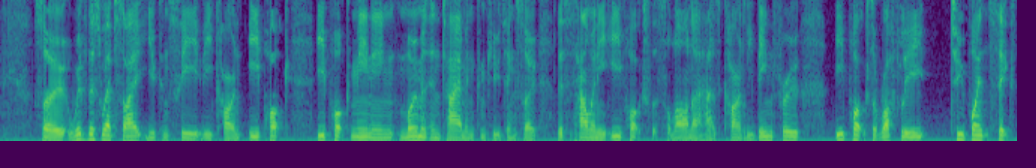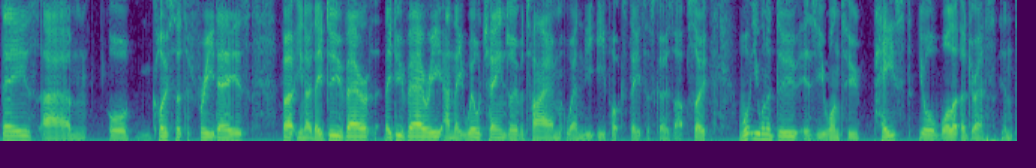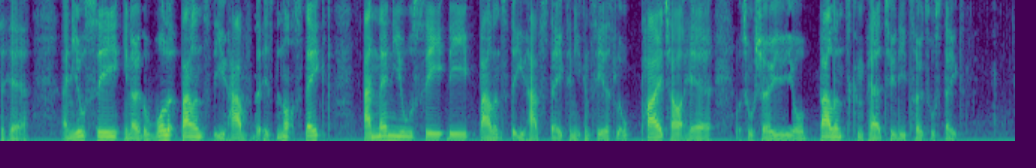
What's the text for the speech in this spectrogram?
So with this website, you can see the current epoch. Epoch meaning moment in time in computing. So this is how many epochs that Solana has currently been through. Epochs are roughly 2.6 days um, or closer to three days. But you know they do vary they do vary and they will change over time when the epoch status goes up. So what you want to do is you want to paste your wallet address into here. And you'll see you know the wallet balance that you have that is not staked and then you will see the balance that you have staked. And you can see this little pie chart here which will show you your balance compared to the total staked.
